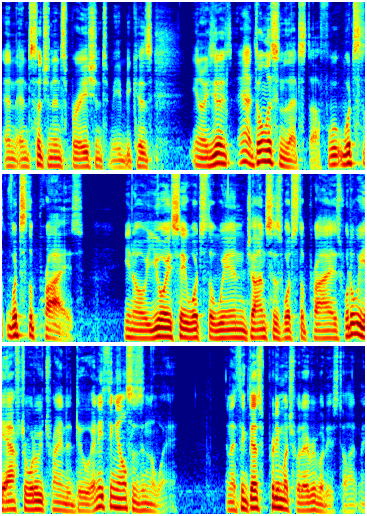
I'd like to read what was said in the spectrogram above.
and, and such an inspiration to me because, you know, he says, yeah, don't listen to that stuff. What's, what's the prize? You know, you always say, what's the win? John says, what's the prize? What are we after? What are we trying to do? Anything else is in the way. And I think that's pretty much what everybody's taught me.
